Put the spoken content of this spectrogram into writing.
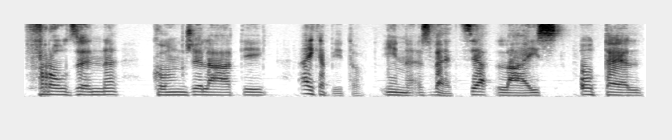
frozen, congelati. Hai capito? In Svezia l'ice Hotel.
